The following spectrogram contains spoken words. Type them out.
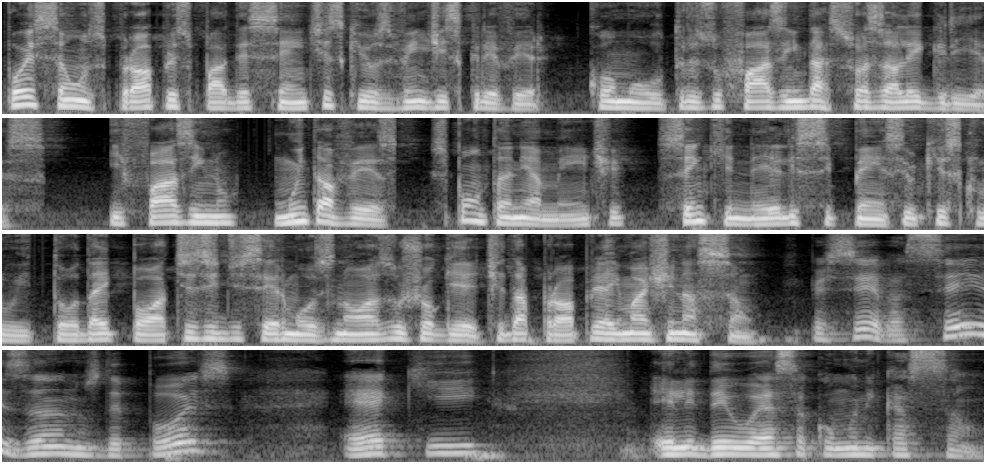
Pois são os próprios padecentes que os vêm descrever, como outros o fazem das suas alegrias e fazem-no, muita vez, espontaneamente, sem que nele se pense o que exclui toda a hipótese de sermos nós o joguete da própria imaginação. Perceba, seis anos depois é que ele deu essa comunicação.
